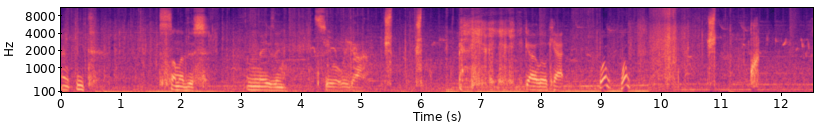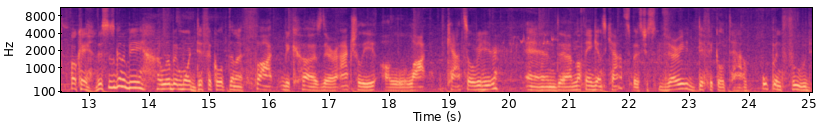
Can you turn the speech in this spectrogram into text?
and eat some of this amazing. Let's see what we got. got a little cat. Whoa, whoa. Okay, this is gonna be a little bit more difficult than I thought because there are actually a lot of cats over here. And uh, nothing against cats, but it's just very difficult to have open food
